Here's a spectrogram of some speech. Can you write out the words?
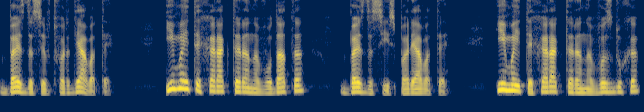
без да се втвърдявате. Имайте характера на водата, без да се изпарявате. Имайте характера на въздуха,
